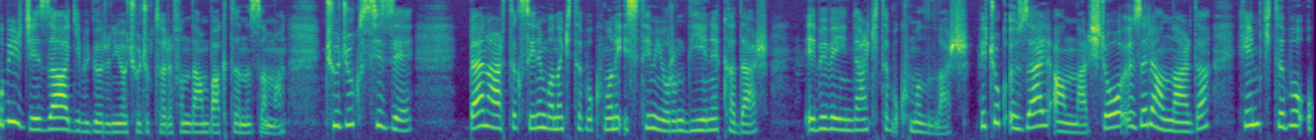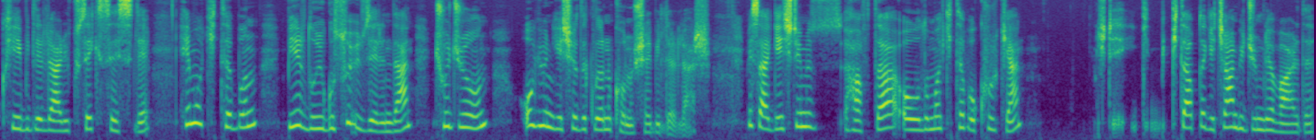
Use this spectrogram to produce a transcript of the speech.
Bu bir ceza gibi görünüyor çocuk tarafından baktığınız zaman. Çocuk size ben artık senin bana kitap okumanı istemiyorum diyene kadar ebeveynler kitap okumalılar. Ve çok özel anlar işte o özel anlarda hem kitabı okuyabilirler yüksek sesli hem o kitabın bir duygusu üzerinden çocuğun o gün yaşadıklarını konuşabilirler. Mesela geçtiğimiz hafta oğluma kitap okurken işte kitapta geçen bir cümle vardı.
